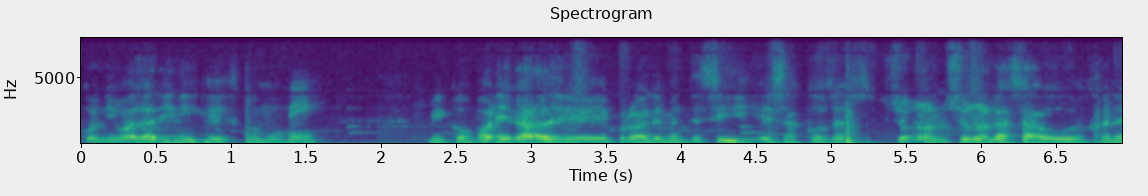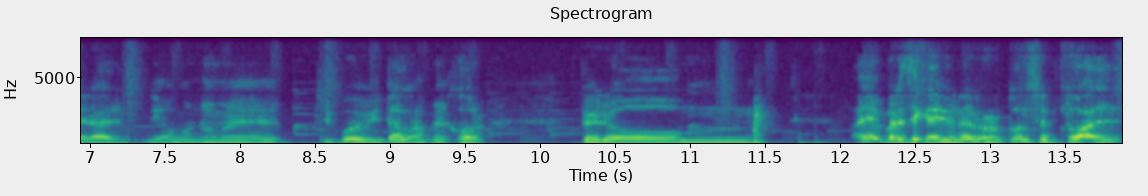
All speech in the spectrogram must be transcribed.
Connie Ballarini, que es como mi, compañera, de, probablemente sí, esas cosas. Yo no, yo no las hago en general, digamos, no me. Si puedo evitarlas mejor. Pero mm, a mí me parece que hay un error conceptual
